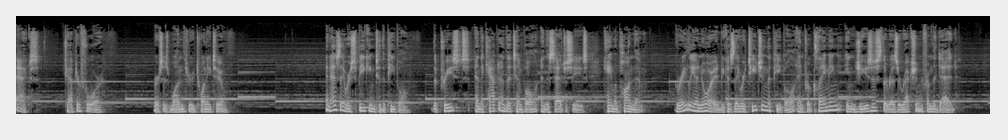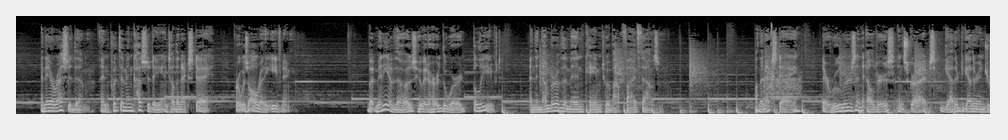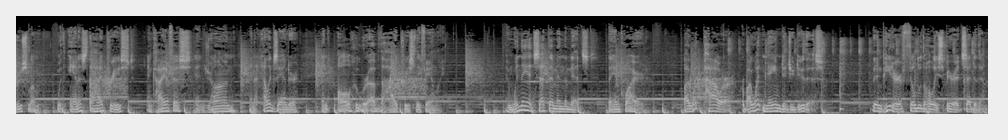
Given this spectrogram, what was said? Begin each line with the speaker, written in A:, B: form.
A: Acts chapter 4, verses 1 through 22. And as they were speaking to the people, the priests and the captain of the temple and the Sadducees came upon them, greatly annoyed because they were teaching the people and proclaiming in Jesus the resurrection from the dead. And they arrested them and put them in custody until the next day, for it was already evening. But many of those who had heard the word believed, and the number of the men came to about 5,000. On the next day, their rulers and elders and scribes gathered together in Jerusalem with Annas the high priest, and Caiaphas, and John, and Alexander, and all who were of the high priestly family. And when they had set them in the midst, they inquired, By what power or by what name did you do this? Then Peter, filled with the Holy Spirit, said to them,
